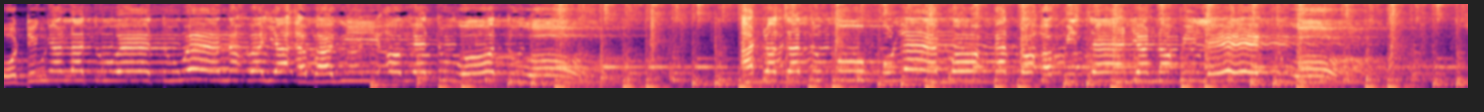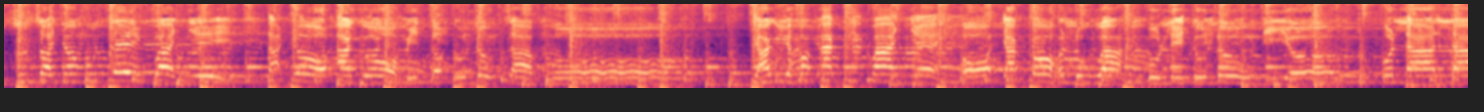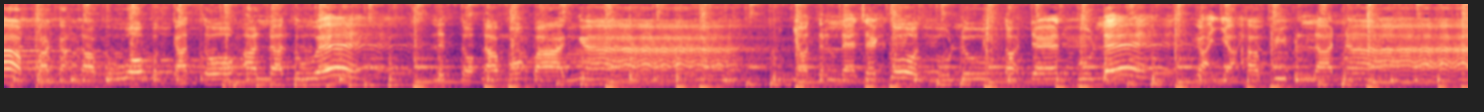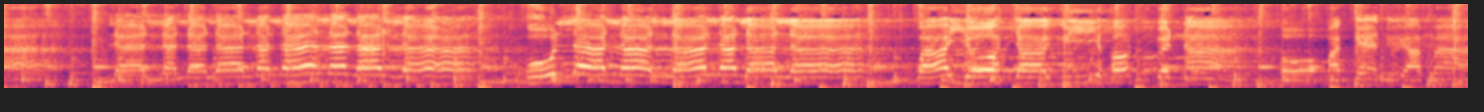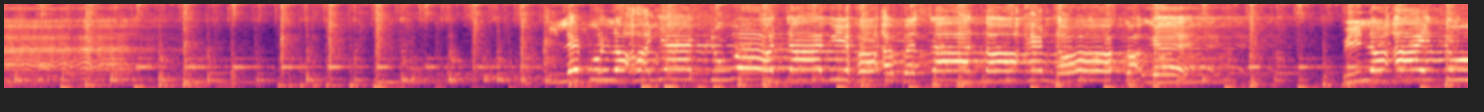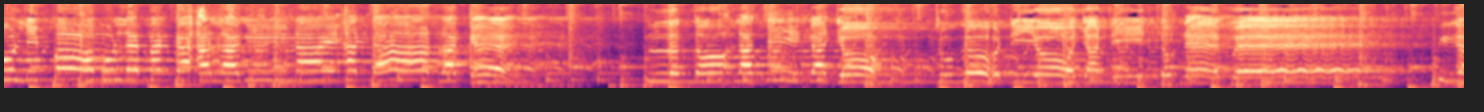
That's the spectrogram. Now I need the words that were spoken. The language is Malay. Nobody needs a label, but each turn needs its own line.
Oh dengarlah tua tua nak raya bagi orang tua tua. Ada satu kumpulan pok kata ofisan dia nak pilih tua. Susahnya musim banjir tak ada arah minta tolong siapa. Cari hak kaki panjang, hak jakoh luar boleh tolong bekato ala tuwe suruh dia jadi tuk nebe.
